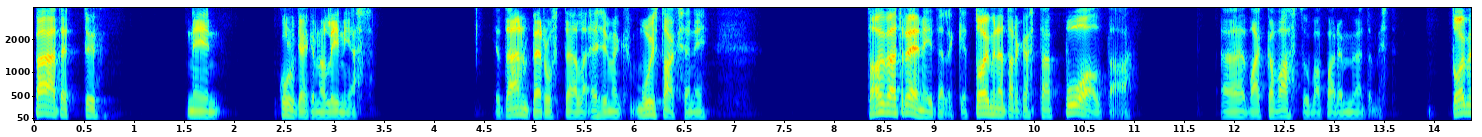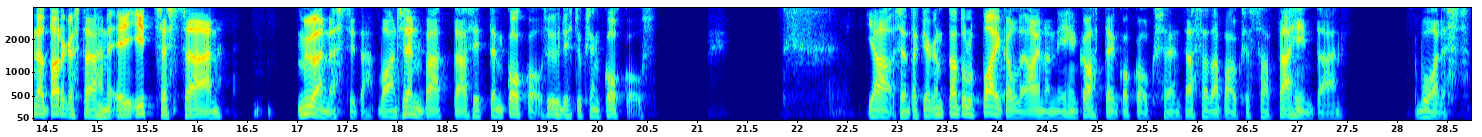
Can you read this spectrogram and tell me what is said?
päätetty, niin kulkeeko ne linjassa. Ja tämän perusteella esimerkiksi muistaakseni, tämä on hyvä treeni itsellekin, että toiminnan tarkastaja puoltaa vaikka vastuuvapauden myöntämistä toiminnan tarkastajahan ei itsessään myönnä sitä, vaan sen päättää sitten kokous, yhdistyksen kokous. Ja sen takia kannattaa tulla paikalle aina niihin kahteen kokoukseen, tässä tapauksessa vähintään vuodessa.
